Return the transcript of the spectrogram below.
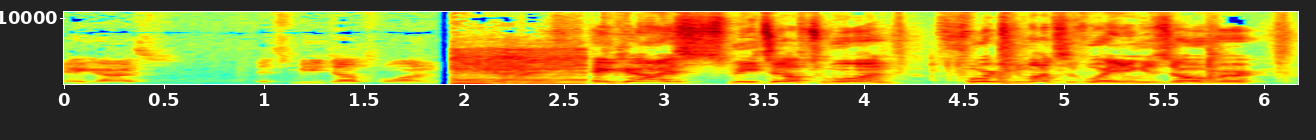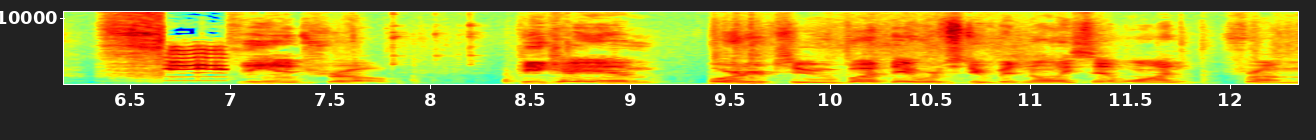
Hey guys, it's me, Delta One. Hey guys, it's me, Delta One. 14 months of waiting is over. F the intro. PKM ordered two, but they were stupid and only sent one from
